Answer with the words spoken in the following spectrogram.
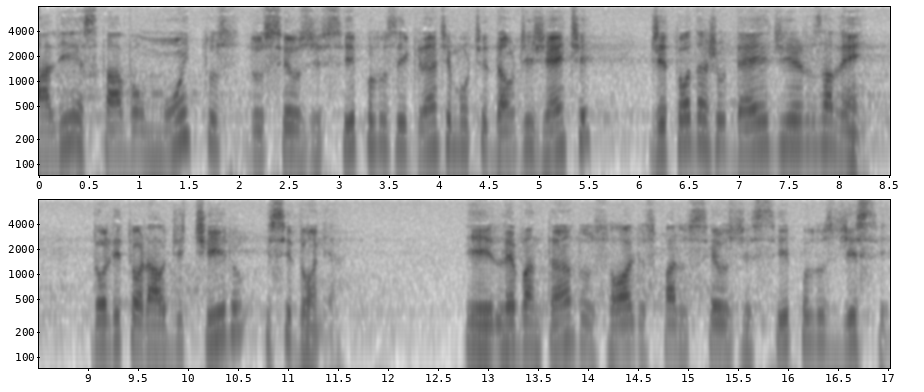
Ali estavam muitos dos seus discípulos e grande multidão de gente de toda a Judéia e de Jerusalém, do litoral de Tiro e Sidônia. E, levantando os olhos para os seus discípulos, disse:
